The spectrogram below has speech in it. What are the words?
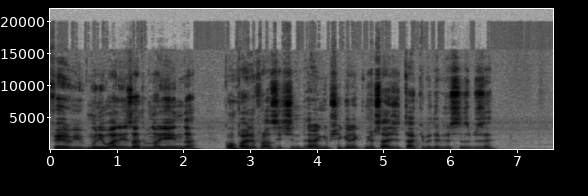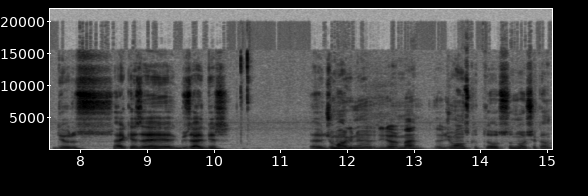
Fairview, Munivale zaten bunlar yayında. Kompanya Fransa için herhangi bir şey gerekmiyor. Sadece takip edebilirsiniz bizi diyoruz. Herkese güzel bir e, Cuma günü diliyorum ben. E, Cumanız kutlu olsun. Hoşçakalın.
